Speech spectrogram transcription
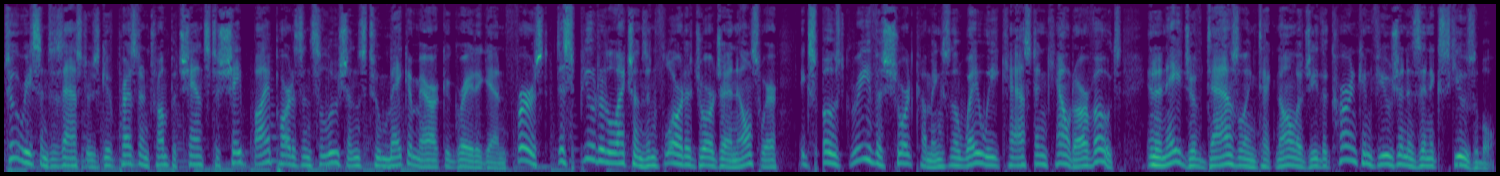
Two recent disasters give President Trump a chance to shape bipartisan solutions to make America great again. First, disputed elections in Florida, Georgia, and elsewhere exposed grievous shortcomings in the way we cast and count our votes. In an age of dazzling technology, the current confusion is inexcusable.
